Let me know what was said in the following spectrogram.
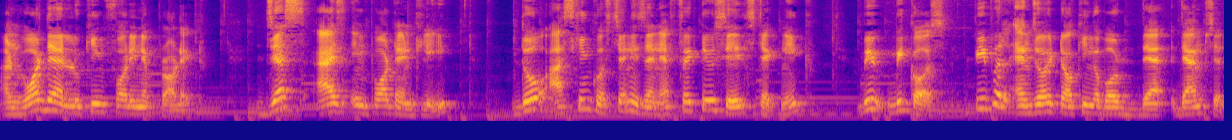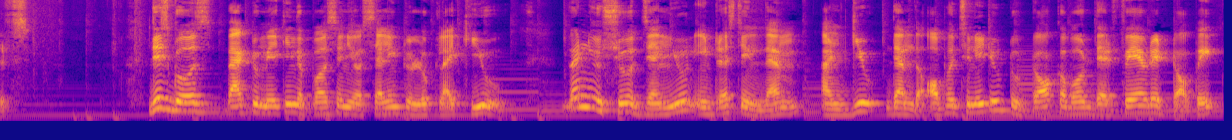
and what they are looking for in a product. Just as importantly, though asking question is an effective sales technique because people enjoy talking about their, themselves. This goes back to making the person you are selling to look like you when you show genuine interest in them and give them the opportunity to talk about their favorite topic,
